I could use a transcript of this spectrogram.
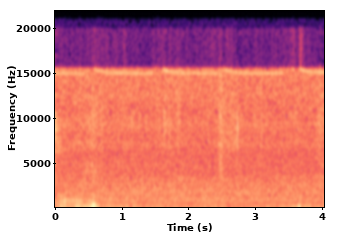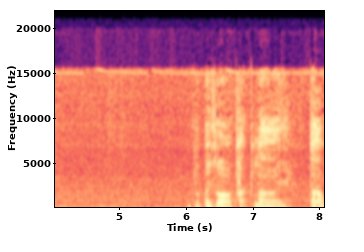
สองต่อ ไปก็ถักลายตาม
